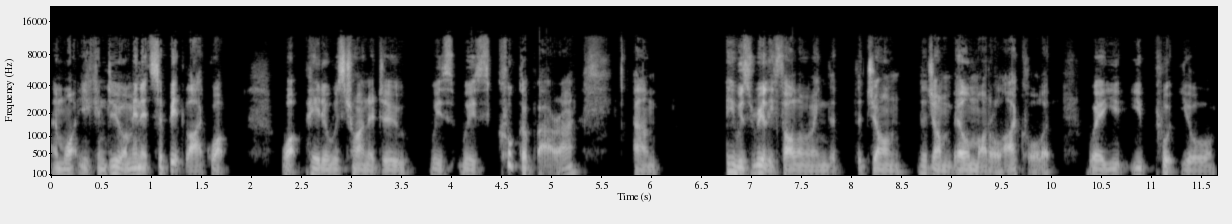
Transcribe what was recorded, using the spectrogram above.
and what you can do. I mean, it's a bit like what what Peter was trying to do with with Kookaburra. Um, he was really following the the John the John Bell model, I call it, where you you put your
